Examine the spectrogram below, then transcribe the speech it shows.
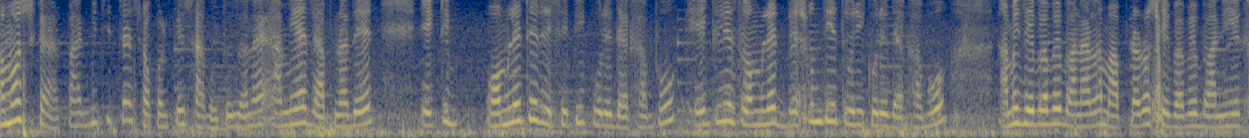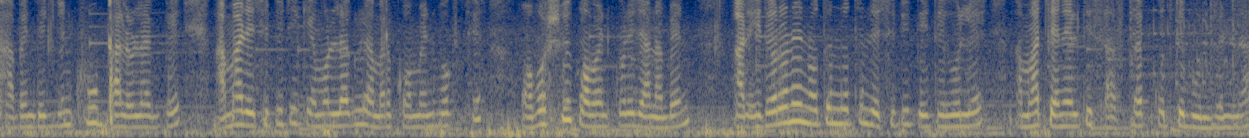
নমস্কার পাকবিচিত্রায় সকলকে স্বাগত জানাই। আমি আজ আপনাদের একটি অমলেটের রেসিপি করে দেখাবো। এগলেস অমলেট বেসন দিয়ে তৈরি করে দেখাবো। আমি যেভাবে বানালাম, আপনারাও সেভাবে বানিয়ে খাবেন, দেখবেন খুব ভালো লাগবে। আমার রেসিপিটি কেমন লাগল আমার কমেন্ট বক্সে অবশ্যই কমেন্ট করে জানাবেন। আর এ ধরনের নতুন নতুন রেসিপি পেতে হলে আমার চ্যানেলটি সাবস্ক্রাইব করতে ভুলবেন না।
